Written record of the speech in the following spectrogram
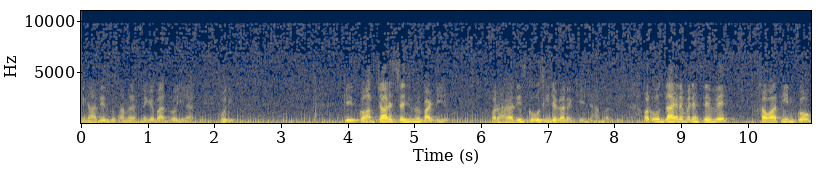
ان حدیث کو سامنے رکھنے کے بعد وہ یہ آتی ہے، پوری۔ کہ اس کو آپ چار اسٹیجز میں بانٹیے۔ اور ہر حدیث کو اسی جگہ رکھیے جہاں پر بھی۔ اور اس دائرے میں رہتے ہوئے خواتین کو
